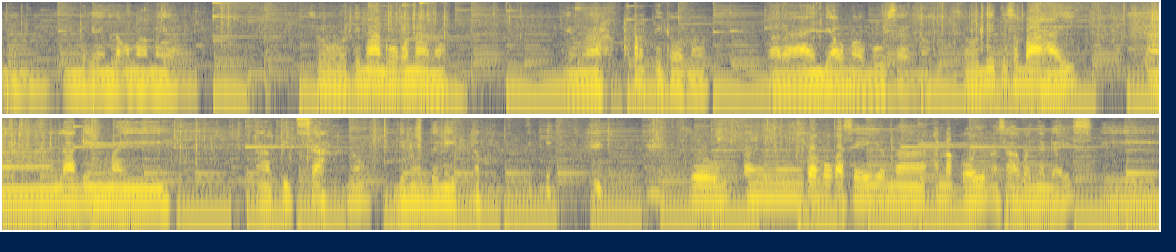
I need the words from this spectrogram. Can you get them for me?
Yan, yung merienda ko mamaya. So, tinago ko na, no? Yung ah, party ko, no? Para hindi ako maubusan, no? So, dito sa bahay, ah, laging may ah, pizza, no? dinodonate no. so, ang kwan ko kasi, yung ah, anak ko, yung asawa niya guys, eh,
